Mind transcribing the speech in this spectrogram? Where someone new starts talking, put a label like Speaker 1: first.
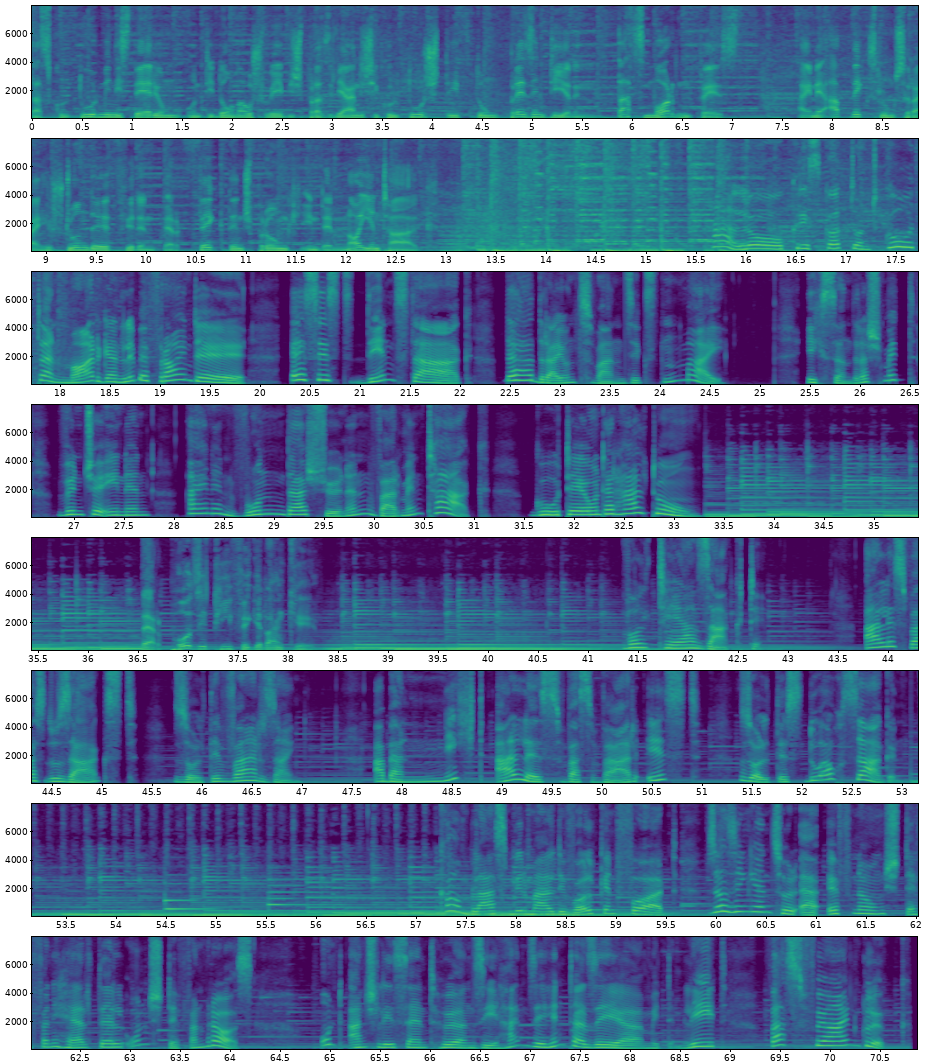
Speaker 1: Das Kulturministerium und die Donauschwäbisch-Brasilianische Kulturstiftung präsentieren das Morgenfest. Eine abwechslungsreiche Stunde für den perfekten Sprung in den neuen Tag.
Speaker 2: Hallo, Chris Gott und guten Morgen, liebe Freunde. Es ist Dienstag, der 23. Mai. Ich, Sandra Schmidt, wünsche Ihnen einen wunderschönen warmen Tag. Gute Unterhaltung.
Speaker 1: Der positive Gedanke.
Speaker 2: Voltaire sagte, alles, was du sagst, sollte wahr sein, aber nicht alles, was wahr ist, solltest du auch sagen. Komm, blasen wir mal die Wolken fort. So singen zur Eröffnung Stefanie Hertel und Stefan Ross. Und anschließend hören Sie Hansi Hinterseher mit dem Lied Was für ein Glück.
